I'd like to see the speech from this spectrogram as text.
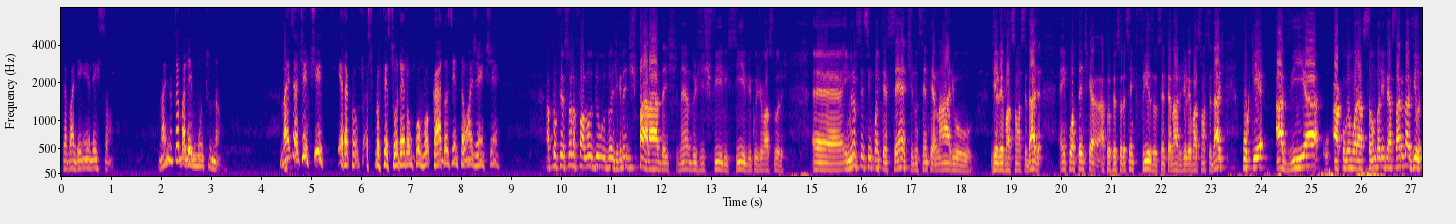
Trabalhei em eleição. Mas não trabalhei muito, não. Mas a gente, era, as professoras eram convocadas, então a gente... A professora falou do, das grandes paradas, né, dos desfiles cívicos de Vassouras. É, em 1957, no centenário de elevação à cidade, é importante que a, professora sempre frisa o centenário de elevação à cidade, porque havia a comemoração do aniversário da vila.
